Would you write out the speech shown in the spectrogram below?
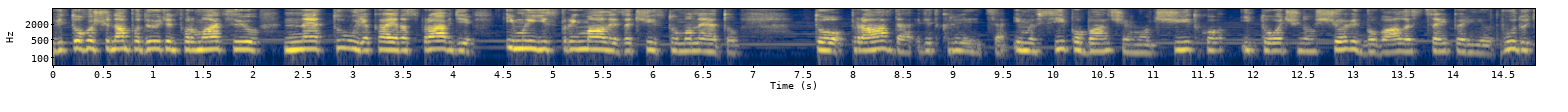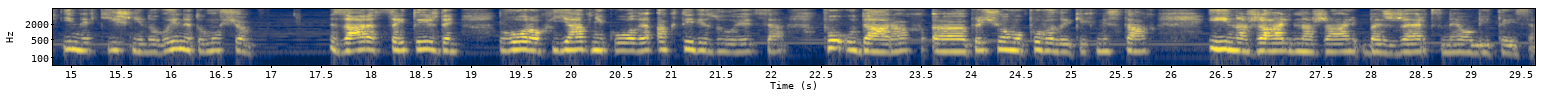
від того, що нам подають інформацію не ту, яка є насправді, і ми її сприймали за чисту монету. То правда відкриється, і ми всі побачимо чітко і точно, що відбувалось в цей період. Будуть і невтішні новини, тому що зараз цей тиждень ворог як ніколи активізується по ударах, е, причому по великих містах. І, на жаль, на жаль, без жертв не обійтися.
